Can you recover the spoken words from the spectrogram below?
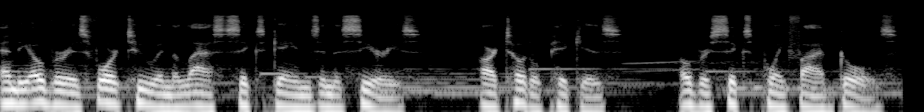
and the over is 4-2 in the last 6 games in the series. Our total pick is over 6.5 goals.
